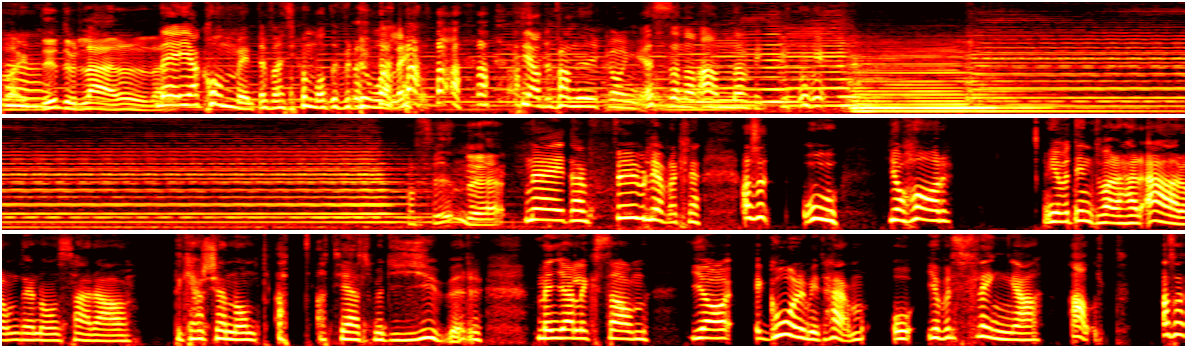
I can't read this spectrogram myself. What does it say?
dag. Du är du lärare där. Nej jag kom inte för att jag mådde för dåligt. Jag hade panikångest så någon annan fick. Fin du är. Nej den ful jävla kläder. Alltså oh, jag har, jag vet inte vad det här är om det är någon så här, uh, det kanske är något att, att jag är som ett djur. Men jag liksom, jag går i mitt hem och jag vill slänga allt. Alltså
